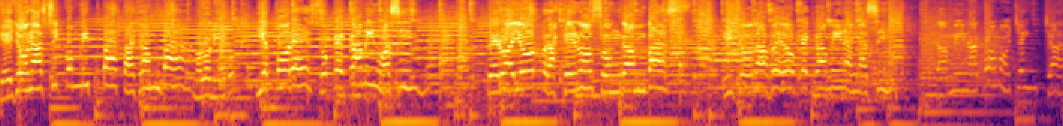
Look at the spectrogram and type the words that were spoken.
Que yo nací con mis patas gambas, no lo niego, y es por eso que camino así. Pero hay otras que no son gambas, y yo las veo que caminan así. Camina como chencha.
